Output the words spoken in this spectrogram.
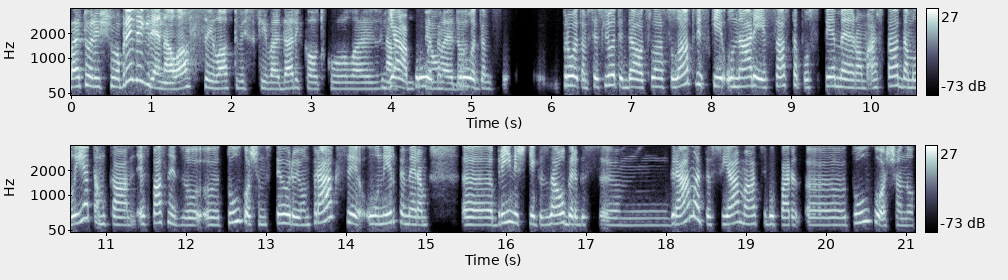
Vai tu arī šobrīd ikdienā lasi latviešu, vai dari kaut ko, lai zinātu, Jā, protams, protams. Protams, es ļoti daudz lasu latviešu, un arī es sastapos piemēram ar tādām lietām, kā es pasniedzu uh, tulkošanas teoriju un praksi, un ir piemēram uh, brīnišķīgas Zaubergas um, grāmatas, jā, mācību par uh, tulkošanu,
